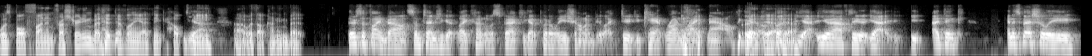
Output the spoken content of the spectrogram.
was both fun and frustrating, but it definitely I think helped yeah. me uh, with elk hunting a bit there's a fine balance. Sometimes you get like hunting with spec, you got to put a leash on and be like, dude, you can't run right now. you know, yeah, but yeah. yeah. you have to. Yeah, I think, and especially,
